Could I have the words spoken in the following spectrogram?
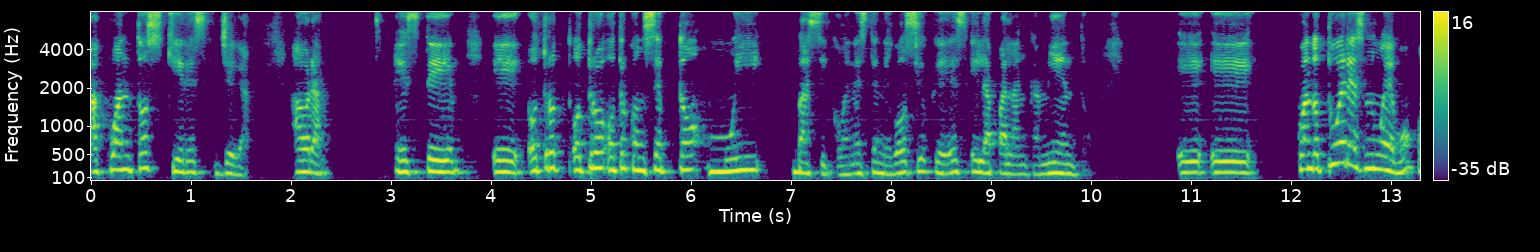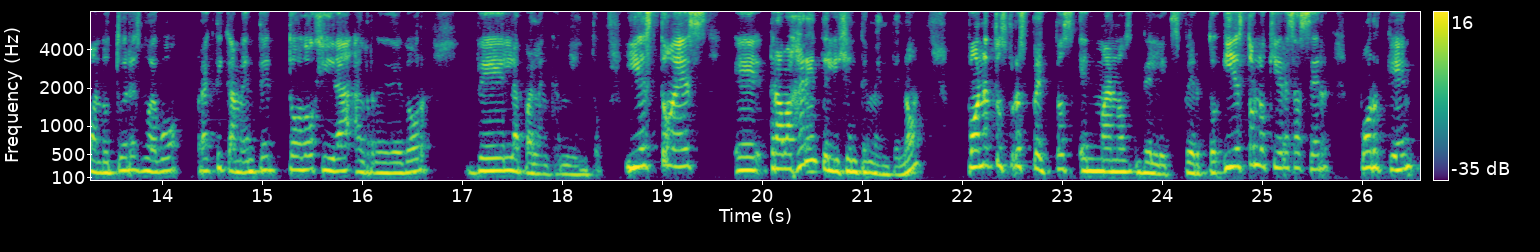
a cuántos quieres llegar. Ahora, este, eh, otro, otro, otro concepto muy básico en este negocio que es el apalancamiento. Eh, eh, cuando tú eres nuevo, cuando tú eres nuevo, prácticamente todo gira alrededor del apalancamiento. Y esto es trabajar inteligentemente, ¿no? Pon a tus prospectos en manos del experto. Y esto lo quieres hacer porque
